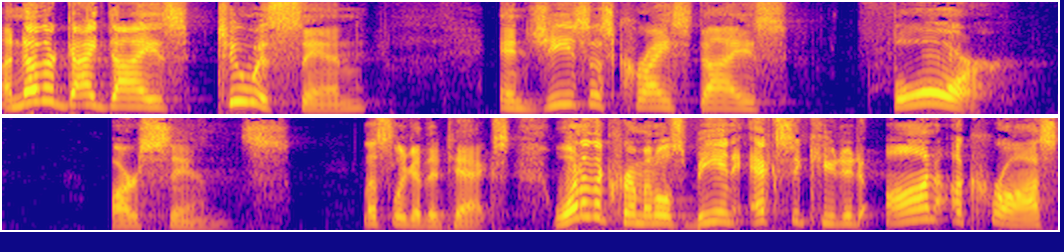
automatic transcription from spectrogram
another guy dies to his sin, and Jesus Christ dies for our sins. Let's look at the text. One of the criminals being executed on a cross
